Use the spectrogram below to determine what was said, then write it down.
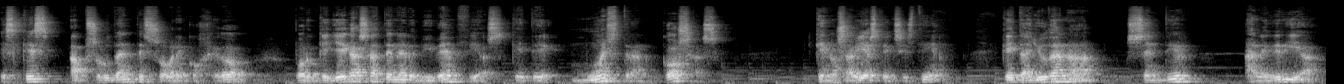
es que es absolutamente sobrecogedor, porque llegas a tener vivencias que te muestran cosas que no sabías que existían, que te ayudan a sentir alegría,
